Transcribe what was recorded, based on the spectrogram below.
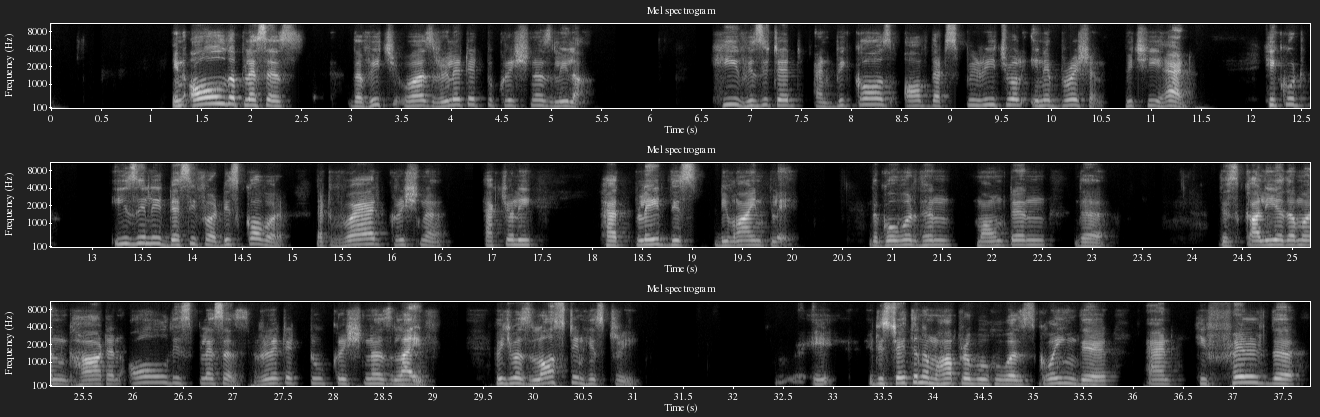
In all the places the which was related to krishna's lila he visited and because of that spiritual inebriation which he had he could easily decipher discover that where krishna actually had played this divine play. The govardhan mountain the this Kaliyadaman Ghat and all these places related to Krishna's life which was lost in history. It is Chaitanya Mahaprabhu who was going there and he felt the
